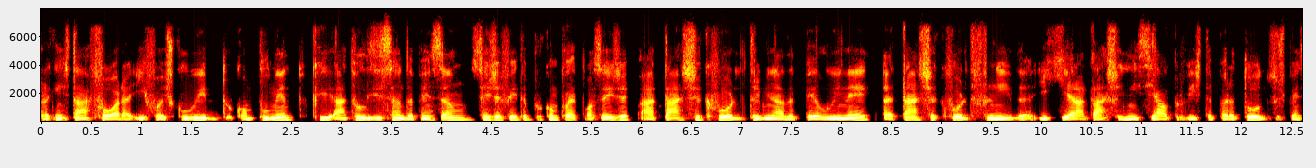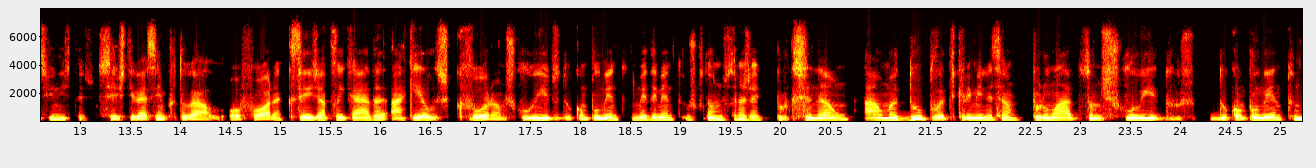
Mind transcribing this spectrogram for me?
para quem está fora e foi excluído do complemento, que a atualização da pensão seja feita por completo, ou seja, a taxa que for determinada pelo INE, a taxa que for definida e que era a taxa inicial prevista para todos os pensionistas, se estivessem em Portugal ou fora, que seja aplicada àqueles que foram excluídos do complemento, nomeadamente os que estão no estrangeiro, porque senão há uma dupla discriminação. Por um lado, somos excluídos do complemento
